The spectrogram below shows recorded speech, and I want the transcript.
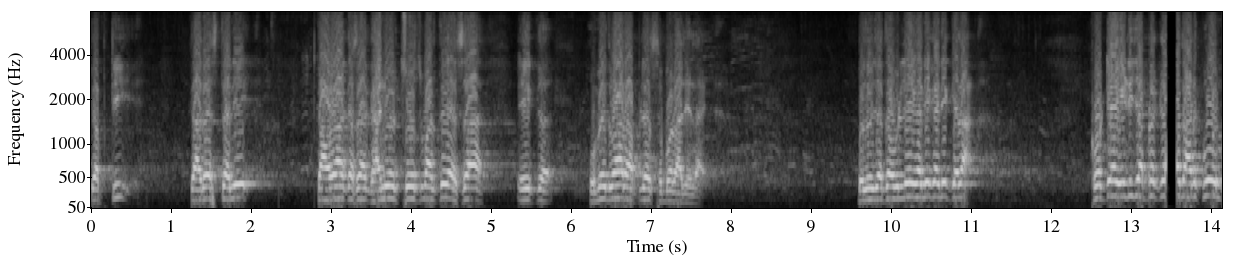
कपटी कारस्थानी कावळा कसा घाणीवर चोच मारते असा एक उमेदवार आपल्यासमोर आलेला आहे. बरोबर उल्लेख अनेकांनी केला. खोट्या ईडीच्या प्रकरणात अडकून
